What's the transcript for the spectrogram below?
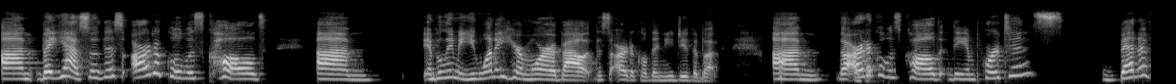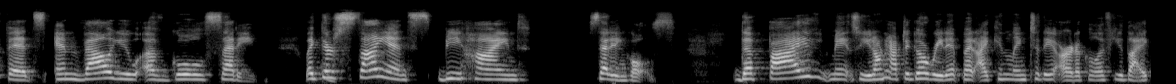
Um, but yeah, so this article was called, um, and believe me, you want to hear more about this article than you do the book. Um, the article okay. was called The Importance, Benefits, and Value of Goal Setting Like there's science behind setting goals. The five main, so you don't have to go read it, but I can link to the article if you'd like.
